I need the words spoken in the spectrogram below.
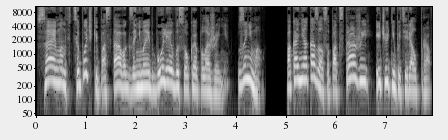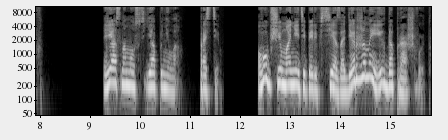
Саймон в цепочке поставок занимает более высокое положение. Занимал, пока не оказался под стражей и чуть не потерял прав. Ясно, Мосс, я поняла. Прости. В общем, они теперь все задержаны и их допрашивают.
